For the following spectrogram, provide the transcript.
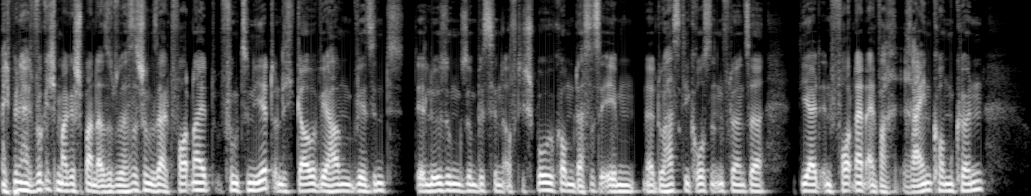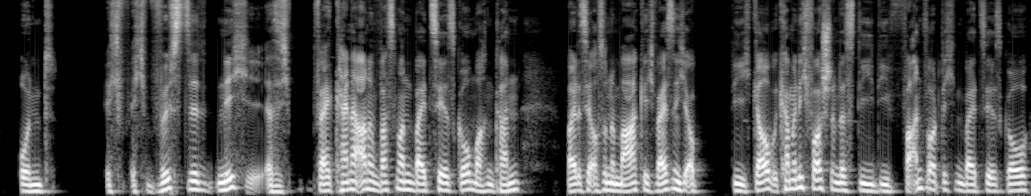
ich bin halt wirklich mal gespannt. Also du hast es schon gesagt, Fortnite funktioniert und ich glaube, wir haben, wir sind der Lösung so ein bisschen auf die Spur gekommen, dass es eben, ne, du hast die großen Influencer, die halt in Fortnite einfach reinkommen können und ich, ich wüsste nicht, also ich weil keine Ahnung, was man bei CSGO machen kann, weil das ja auch so eine Marke, ich weiß nicht, ob die, ich glaube, ich kann mir nicht vorstellen, dass die, die Verantwortlichen bei CSGO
